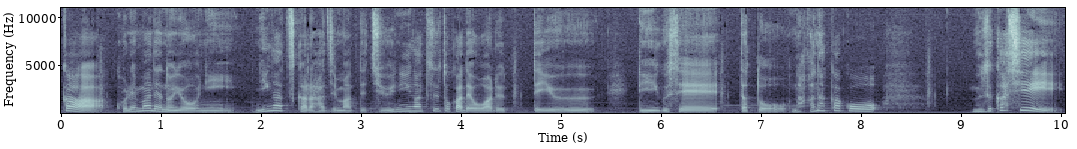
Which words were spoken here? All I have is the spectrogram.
カーこれまでのように2月から始まって12月とかで終わるっていうリーグ制だとなかなかこう難しい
